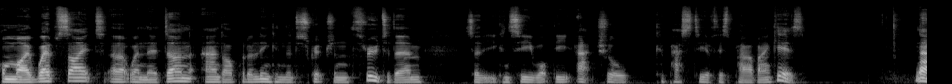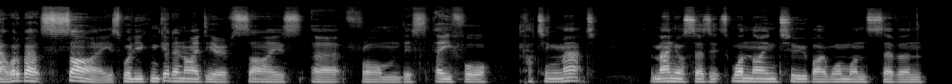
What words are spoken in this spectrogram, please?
on my website uh, when they're done, and I'll put a link in the description through to them so that you can see what the actual capacity of this power bank is. Now, what about size? Well, you can get an idea of size uh, from this A4 cutting mat. The manual says it's 192 by 117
